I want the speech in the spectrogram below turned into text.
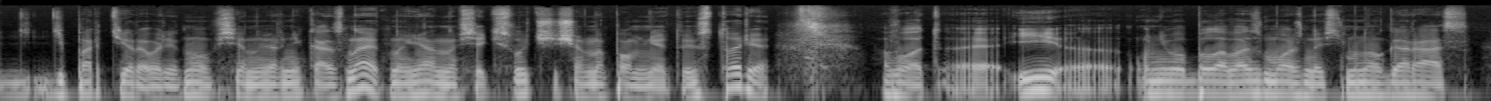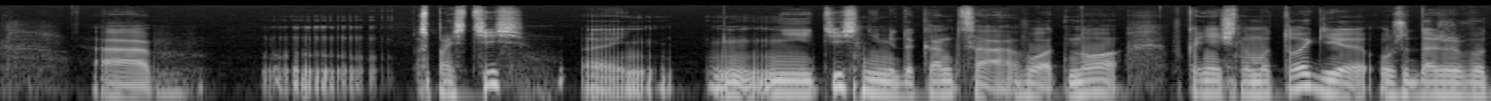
депортировали. Ну, все наверняка знают, но я на всякий случай еще напомню эту историю. Вот. э, И э, у него была возможность много раз м, спастись, э, не идти с ними до конца, вот, но в конечном итоге уже даже вот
